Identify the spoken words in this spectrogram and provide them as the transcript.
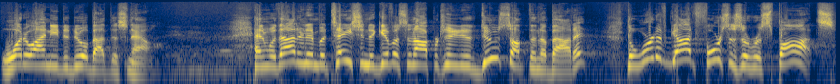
what do I need to do about this now? And without an invitation to give us an opportunity to do something about it, the Word of God forces a response.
